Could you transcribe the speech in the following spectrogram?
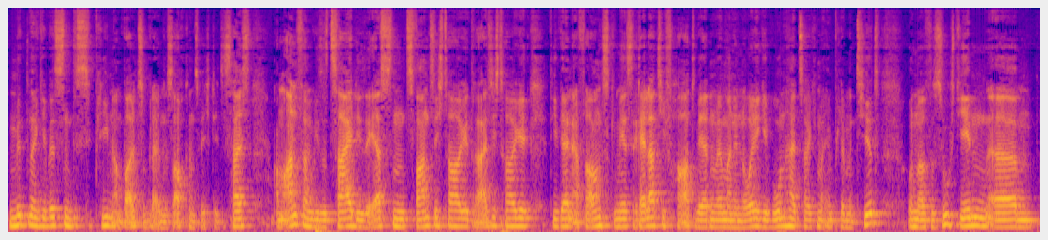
mit einer gewissen Disziplin am Ball zu bleiben. Das ist auch ganz wichtig. Das heißt, am Anfang diese Zeit, diese ersten 20 Tage, 30 Tage, die werden erfahrungsgemäß relativ hart werden, wenn man eine neue Gewohnheit, sage ich mal, implementiert und man versucht, jeden, ähm,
